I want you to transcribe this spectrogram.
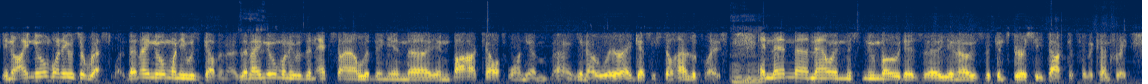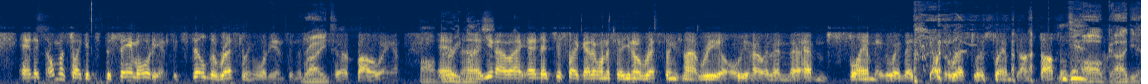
you know, I knew him when he was a wrestler. Then I knew him when he was governor. Then I knew him when he was in exile living in uh, in Baja California. Uh, you know, where I guess he still has a place. Mm-hmm. And then uh, now in this new mode as uh, you know as the conspiracy doctor for the country. And it's almost like it's the same audience. It's still the wrestling audience in the Right. sense, uh, following him. Oh, very and, nice. Uh, you know, I, and it's just like I don't want to say, you know, wrestling's not real, you know, and then uh, have them slam me the way that other wrestlers slam John Stossel. Oh God, yeah.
